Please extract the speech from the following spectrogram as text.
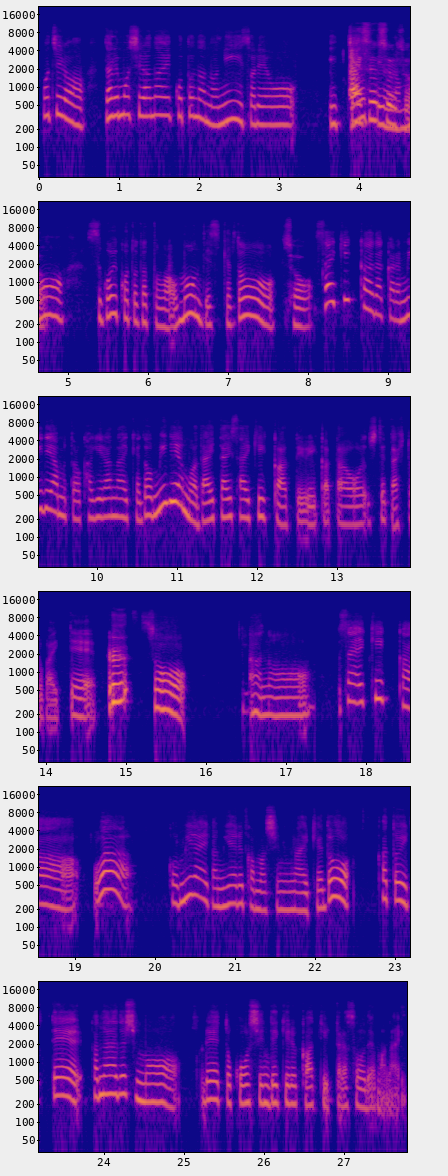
もちろん誰も知らないことなのにそれを言っちゃうっていうのもすごいことだとは思うんですけどそサイキッカーだからミディアムとは限らないけどミディアムは大体サイキッカーっていう言い方をしてた人がいてそう。あのサイキッカーはこう未来が見えるかもしれないけどかといって必ずしも霊と交信できるかって言ったらそうでもない。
